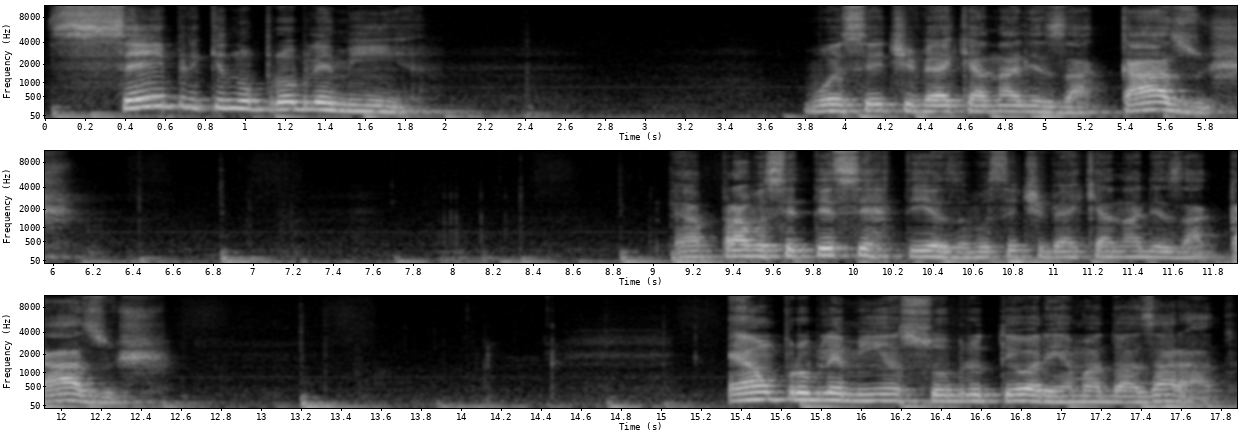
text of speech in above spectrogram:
Sempre que no probleminha você tiver que analisar casos, é, para você ter certeza, você tiver que analisar casos, é um probleminha sobre o teorema do azarado.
